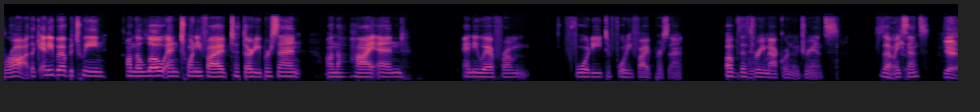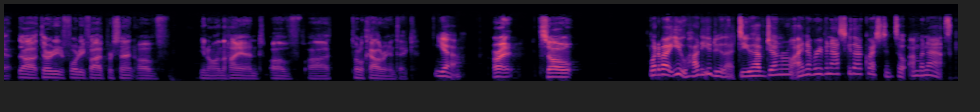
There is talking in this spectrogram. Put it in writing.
broad. Like anywhere between on the low end 25 to 30%, on the high end anywhere from 40 to 45% of the Mm. three macronutrients. Does that make sense? Yeah, uh, thirty to forty-five percent of you know on the high end of uh, total calorie intake. Yeah. All right, so What about you? How do you do that? Do you have general? I never even asked you that question, so I'm going to ask.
